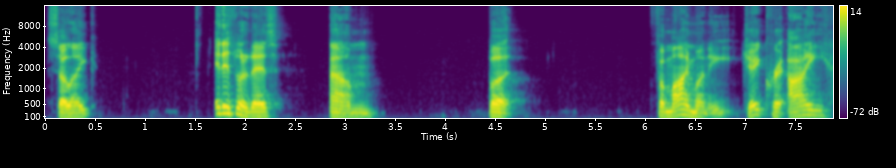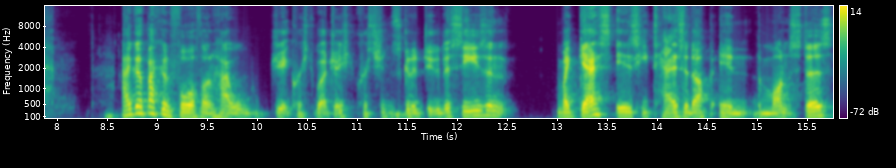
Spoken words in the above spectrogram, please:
so like, it is what it is. Um, but for my money, Jake, I, I go back and forth on how Jake Christ, what Jake Christian's going to do this season. My guess is he tears it up in the monsters.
